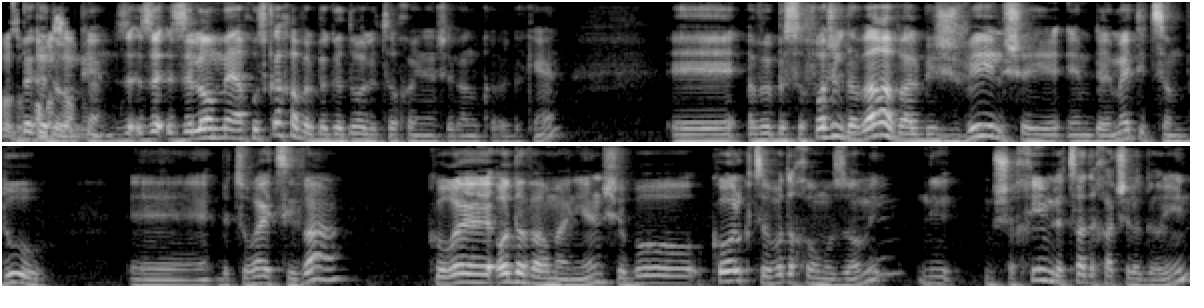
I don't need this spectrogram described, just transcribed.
בגדול, כן. זה, זה, זה לא מאה אחוז ככה, אבל בגדול לצורך העניין שלנו כרגע כן. Uh, אבל בסופו של דבר, אבל בשביל שהם באמת ייצמדו uh, בצורה יציבה, קורה עוד דבר מעניין, שבו כל קצוות הכרומוזומים נמשכים לצד אחד של הגרעין,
